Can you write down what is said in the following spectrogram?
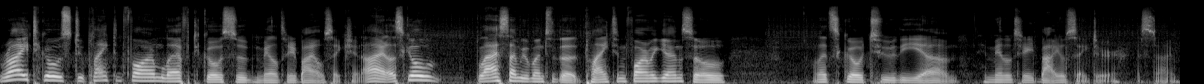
Right goes to Plankton Farm, left goes to Military Bio Section. Alright, let's go. Last time we went to the Plankton Farm again, so let's go to the um, Military Bio Sector this time.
